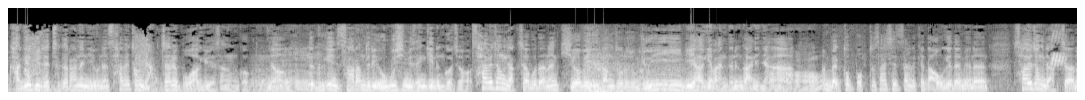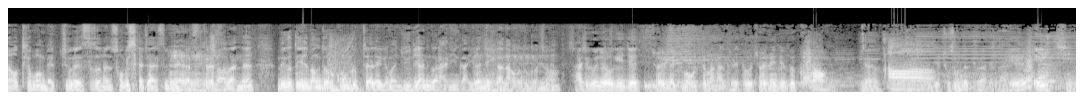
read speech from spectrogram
가격 규제책을 하는 이유는 사회적 약자를 보호하기 위해서 하는 거거든요. 근데 그게 이제 사람들이 의구심이 생기는 거죠. 사회적 약자보다는 기업에 일방적으로 좀 유리하게 만드는 거 아니냐. 그럼 맥도법도 사실상 이렇게 나오게 되면은 사회적 약자는 어떻게 보면 맥주에 있어서는 소비자지 않습니까? 스트레스 받는. 근데 이것도 일방적으로 공급자에게만 유리한 건 아닌가. 이런 얘기가 나오는 거죠. 사실 그 저기 이제 저희 맥주 먹을 때만 하더라도 저희는 이제 그 크라운 네. 아, 이제 조선 맥주라든지 H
